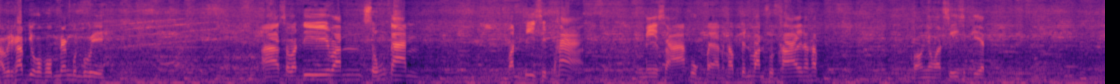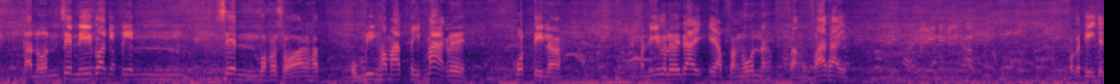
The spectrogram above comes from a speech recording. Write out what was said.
อาไปครับอยู่กับผมแบงค์บุญกวีอ่าสวัสดีวันสงการวันที่ 15 เมษา68 ครับ เป็นวันสุดท้ายนะครับ ของจังหวัดศรีสะเกษถนนเส้นนี้ก็จะเป็นเส้นบขสนะครับ ผมวิ่งเข้ามาติดมากเลยโคตรติดเลยวันนี้ก็เลยได้แอบฝั่งโน้นนะฝั่งฟ้าไทย ปกติจะ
